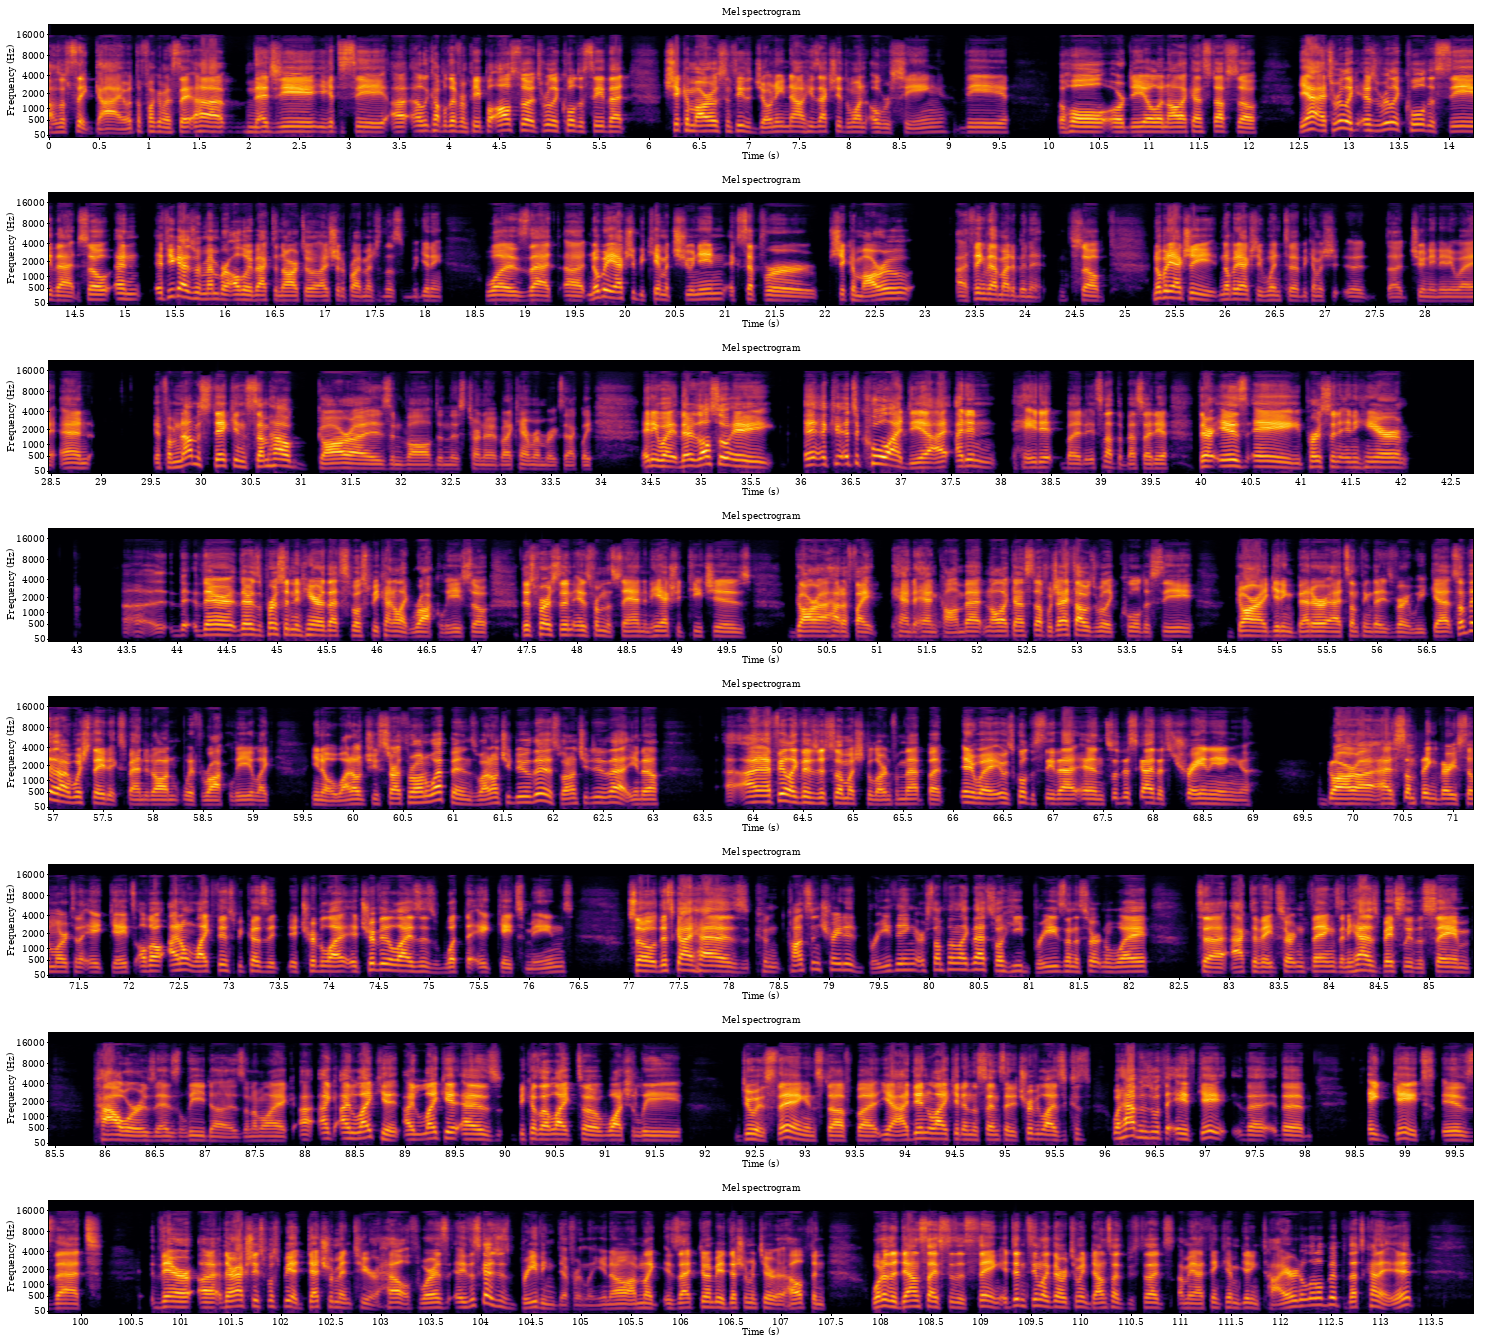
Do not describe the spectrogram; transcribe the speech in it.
I was going to say Guy. What the fuck am I say? Uh, Neji. You get to see uh, a couple different people. Also, it's really cool to see that Shikamaru, since he's a Jonin now, he's actually the one overseeing the the whole ordeal and all that kind of stuff. So yeah, it's really it's really cool to see that. So, and if you guys remember all the way back to Naruto, I should have probably mentioned this at the beginning, was that uh, nobody actually became a Chunin except for Shikamaru. I think that might have been it. So, nobody actually nobody actually went to become a, sh- uh, Chunin anyway. And if I'm not mistaken, somehow Gaara is involved in this tournament, but I can't remember exactly. Anyway, there's also a it's a cool idea. I, I didn't hate it, but it's not the best idea. There is a person in here uh, th- there there's a person in here that's supposed to be kind of like Rock Lee. So this person is from the sand, and he actually teaches Gaara how to fight hand to hand combat and all that kind of stuff, which I thought was really cool to see. Gaara getting better at something that he's very weak at. Something that I wish they'd expanded on with Rock Lee, like you know, why don't you start throwing weapons? Why don't you do this? Why don't you do that? You know. I feel like there's just so much to learn from that. But anyway, it was cool to see that. And so this guy that's training Gaara has something very similar to the eight gates. Although I don't like this because it it, triviali- it trivializes what the eight gates means. So this guy has con- concentrated breathing or something like that. So he breathes in a certain way to activate certain things, and he has basically the same powers as Lee does. And I'm like, I, I, I like it. I like it as because I like to watch Lee do his thing and stuff. But yeah, I didn't like it in the sense that it trivializes because what happens with the eighth gate, the the eight gates, is that they're uh, they're actually supposed to be a detriment to your health. Whereas eh, this guy's just breathing differently. You know, I'm like, is that going to be a detriment to your health? And what are the downsides to this thing? It didn't seem like there were too many downsides besides. I mean, I think him getting tired a little bit, but that's kind of it.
